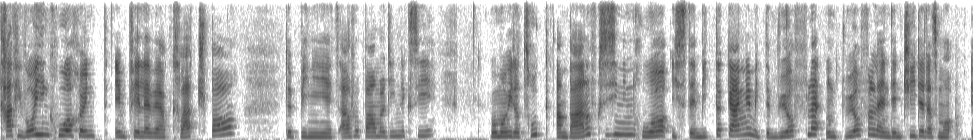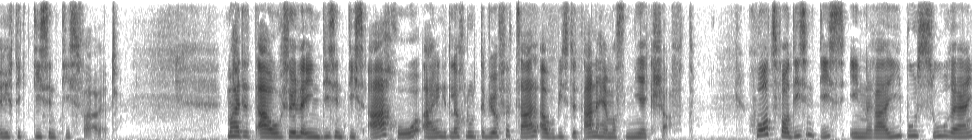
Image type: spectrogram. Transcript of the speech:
Kaffee, den ich in Chur könnte empfehlen wäre Klatschbar. Dort bin ich jetzt auch schon ein paar Mal drin. Wo wir wieder zurück am Bahnhof waren in Chur, ist es dann weitergegangen mit den Würfeln. Und die Würfel haben entschieden, dass wir Richtung Disentis fahren. Wir hätten auch sollen in dies und dies ankommen, eigentlich laut der Würfelzahl, aber bis dorthin haben wir es nie geschafft. Kurz vor dies und dies in Raibus Surai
